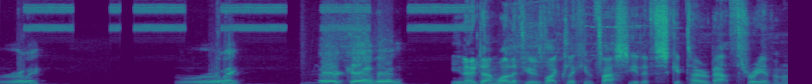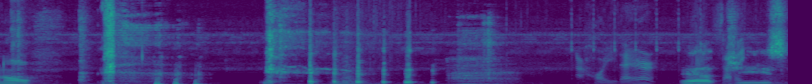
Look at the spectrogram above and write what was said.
Really? Really? Okay then. You know damn well if you was like clicking fast, you'd have skipped over about three of them and all. Ahoy there. Oh, jeez.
